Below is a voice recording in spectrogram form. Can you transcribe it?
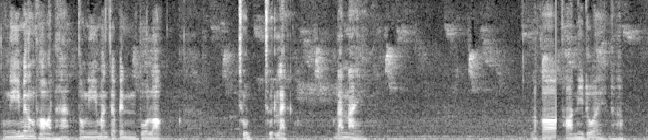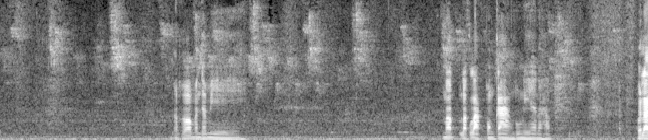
ตรงนี้ไม่ต้องถอดนะฮะตรงนี้มันจะเป็นตัวล็อกชุดชุดแหลกด้านใน แล้วก็ถอดนี้ด้วยนะครับ แล้วก็มันจะมีน็อตหลักๆ ตรงกลางตรงนี้นะครับ วลา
